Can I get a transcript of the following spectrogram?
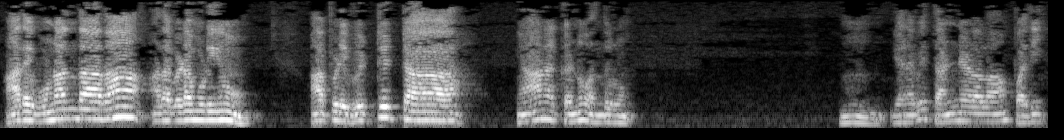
அதை உணர்ந்தாதான் அதை விட முடியும். அப்படி விட்டுட்டா ஞானக்கண்ணு வந்துடும் ம், எனவே தன்னிழலாம் பதி.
